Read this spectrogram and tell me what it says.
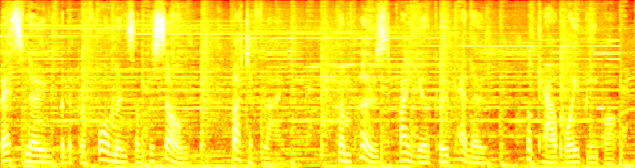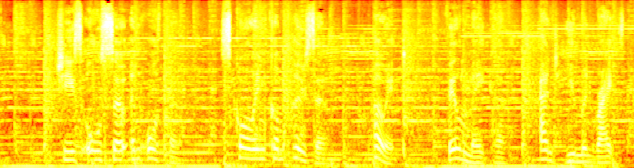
best known for the performance of the song Butterfly, composed by Yoko Kanno for Cowboy Bebop. She is also an author, scoring composer, poet, filmmaker, and human rights.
